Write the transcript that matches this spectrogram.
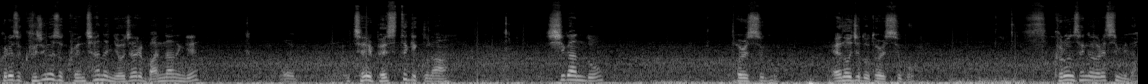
그래서 그 중에서 괜찮은 여자를 만나는 게 어, 제일 베스트겠구나. 시간도 덜 쓰고 에너지도 덜 쓰고 그런 생각을 했습니다.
